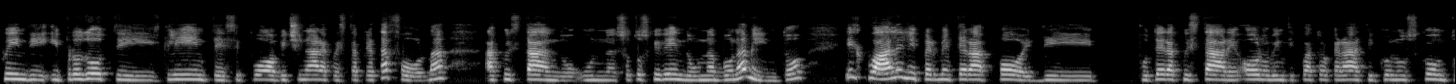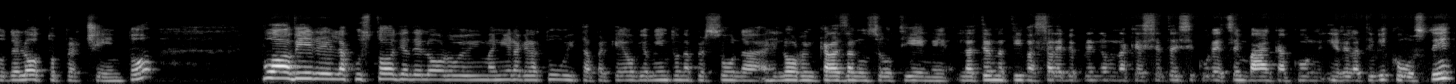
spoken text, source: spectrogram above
quindi i prodotti, il cliente si può avvicinare a questa piattaforma acquistando un, sottoscrivendo un abbonamento, il quale gli permetterà poi di poter acquistare oro 24 carati con uno sconto dell'8%, può avere la custodia dell'oro in maniera gratuita perché ovviamente una persona eh, l'oro in casa non se lo tiene, l'alternativa sarebbe prendere una cassetta di sicurezza in banca con i relativi costi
